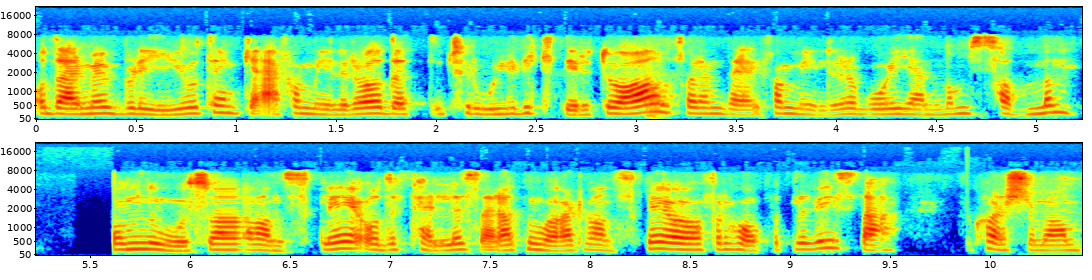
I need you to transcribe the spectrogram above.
Og dermed blir jo, tenker jeg, familieråd et utrolig viktig ritual for en del familier å gå igjennom sammen om noe som er vanskelig, og det felles er at noe har vært vanskelig, og forhåpentligvis da, kanskje man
